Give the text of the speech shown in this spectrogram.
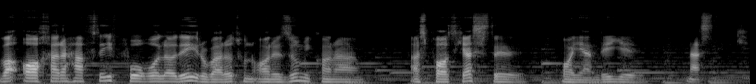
و آخر هفته فوق‌العاده‌ای رو براتون آرزو می‌کنم از پادکست آینده نزدیک.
